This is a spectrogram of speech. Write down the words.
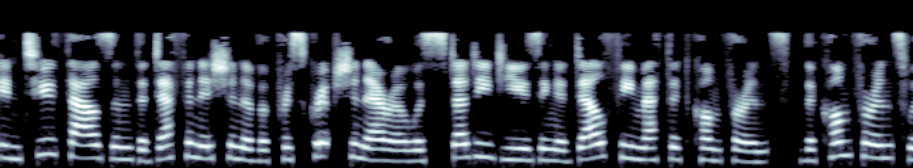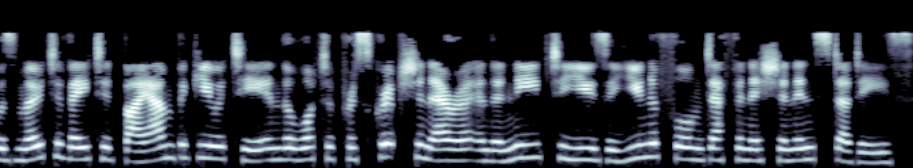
In 2000 the definition of a prescription error was studied using a Delphi method conference. The conference was motivated by ambiguity in the what a prescription error and a need to use a uniform definition in studies.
